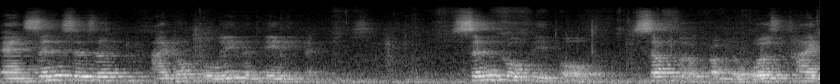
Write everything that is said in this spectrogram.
And cynicism, I don't believe in anything. Cynical people suffer from the worst type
